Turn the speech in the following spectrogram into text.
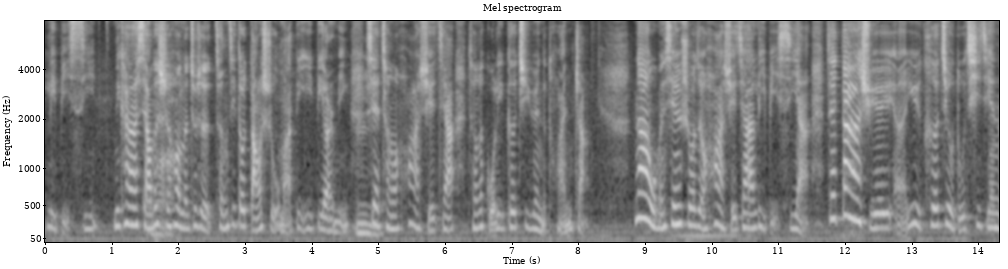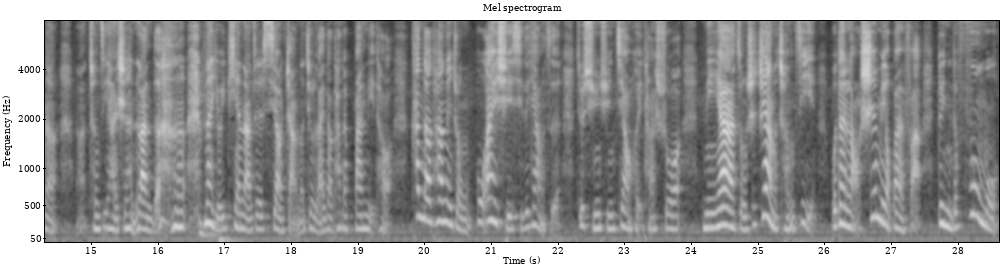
利比西。你看啊，小的时候呢，就是成绩都倒数嘛，第一、第二名。现在成了化学家，成了国立歌剧院的团长。那我们先说这化学家利比西啊，在大学呃预科就读期间呢，啊、呃、成绩还是很烂的。那有一天呢，这个校长呢就来到他的班里头，看到他那种不爱学习的样子，就循循教诲他说：“你呀，总是这样的成绩，不但老师没有办法，对你的父母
